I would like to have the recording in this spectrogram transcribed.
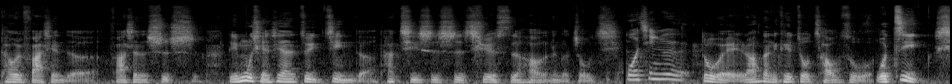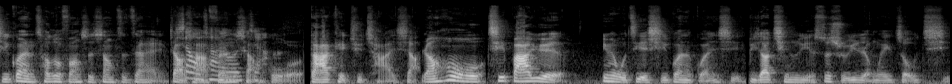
它会发现的发生的事实。离目前现在最近的，它其实是七月四号的那个周期，国庆日。对，然后那你可以做操作。我自己习惯操作方式，上次在教茶分。想过，大家可以去查一下。然后七八月。因为我自己的习惯的关系，比较清楚，也是属于人为周期。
